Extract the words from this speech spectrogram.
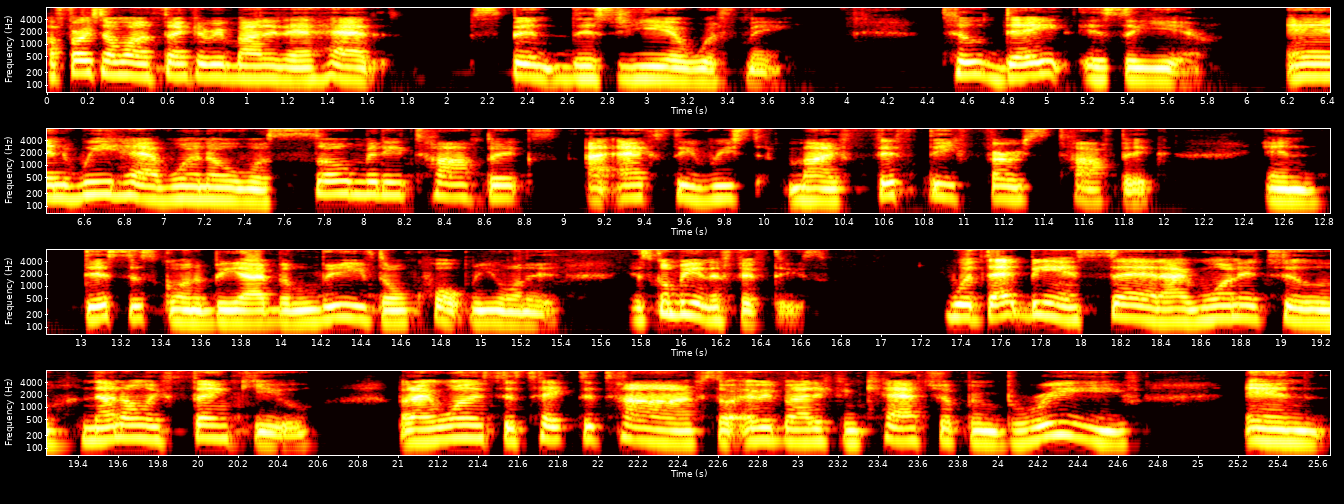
uh, first I want to thank everybody that had spent this year with me. To date is a year and we have went over so many topics. I actually reached my 51st topic and this is going to be, I believe, don't quote me on it, it's going to be in the 50s. With that being said, I wanted to not only thank you, but I wanted to take the time so everybody can catch up and breathe and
